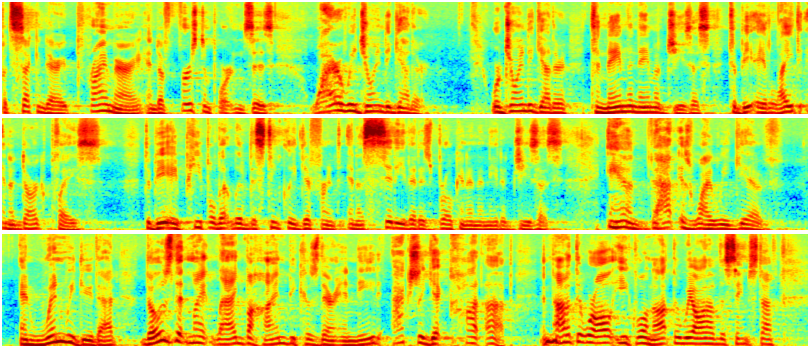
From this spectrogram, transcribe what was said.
but secondary. Primary and of first importance is why are we joined together? We're joined together to name the name of Jesus, to be a light in a dark place, to be a people that live distinctly different in a city that is broken in need of Jesus. And that is why we give. And when we do that, those that might lag behind because they're in need actually get caught up. And not that we're all equal, not that we all have the same stuff,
